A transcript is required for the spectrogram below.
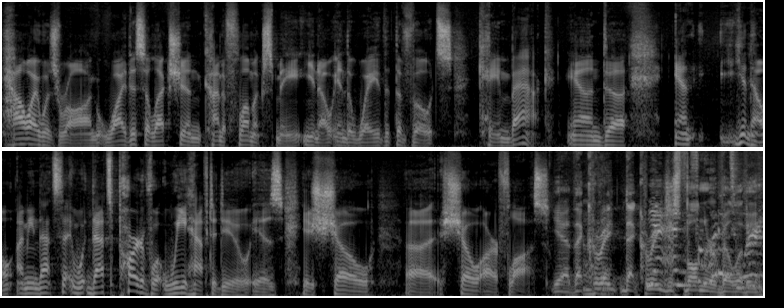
how I was wrong, why this election kind of flummoxed me, you know, in the way that the votes came back. And uh, and you know, I mean, that's that's part of what we have to do is is show uh, show our flaws. Yeah, that, courage, that courageous yeah, vulnerability.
